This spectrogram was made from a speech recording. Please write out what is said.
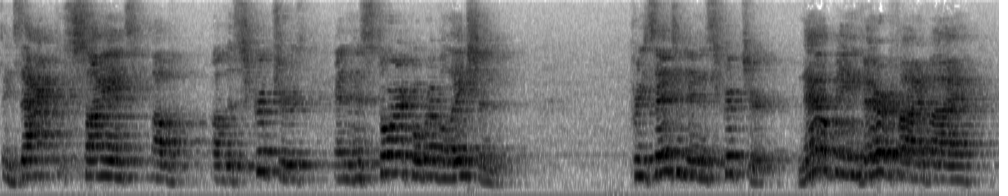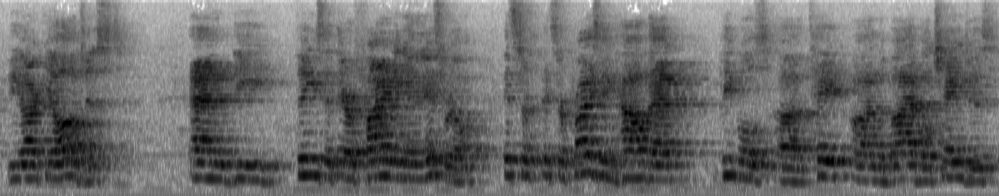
exact science of, of the scriptures and historical revelation presented in the scripture, now being verified by the archaeologists and the things that they're finding in Israel, it's, it's surprising how that people's uh, take on the Bible changes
